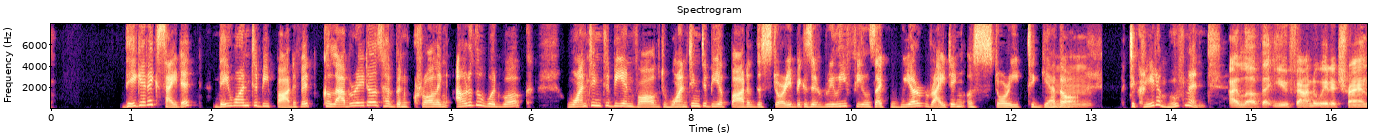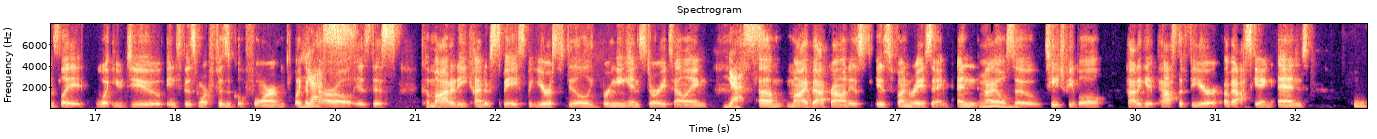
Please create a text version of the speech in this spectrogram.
they get excited they want to be part of it. Collaborators have been crawling out of the woodwork, wanting to be involved, wanting to be a part of the story because it really feels like we are writing a story together. Mm. To create a movement. I love that you found a way to translate what you do into this more physical form. Like yes. apparel is this commodity kind of space, but you're still bringing in storytelling. Yes. Um, my background is is fundraising, and mm. I also teach people how to get past the fear of asking. And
